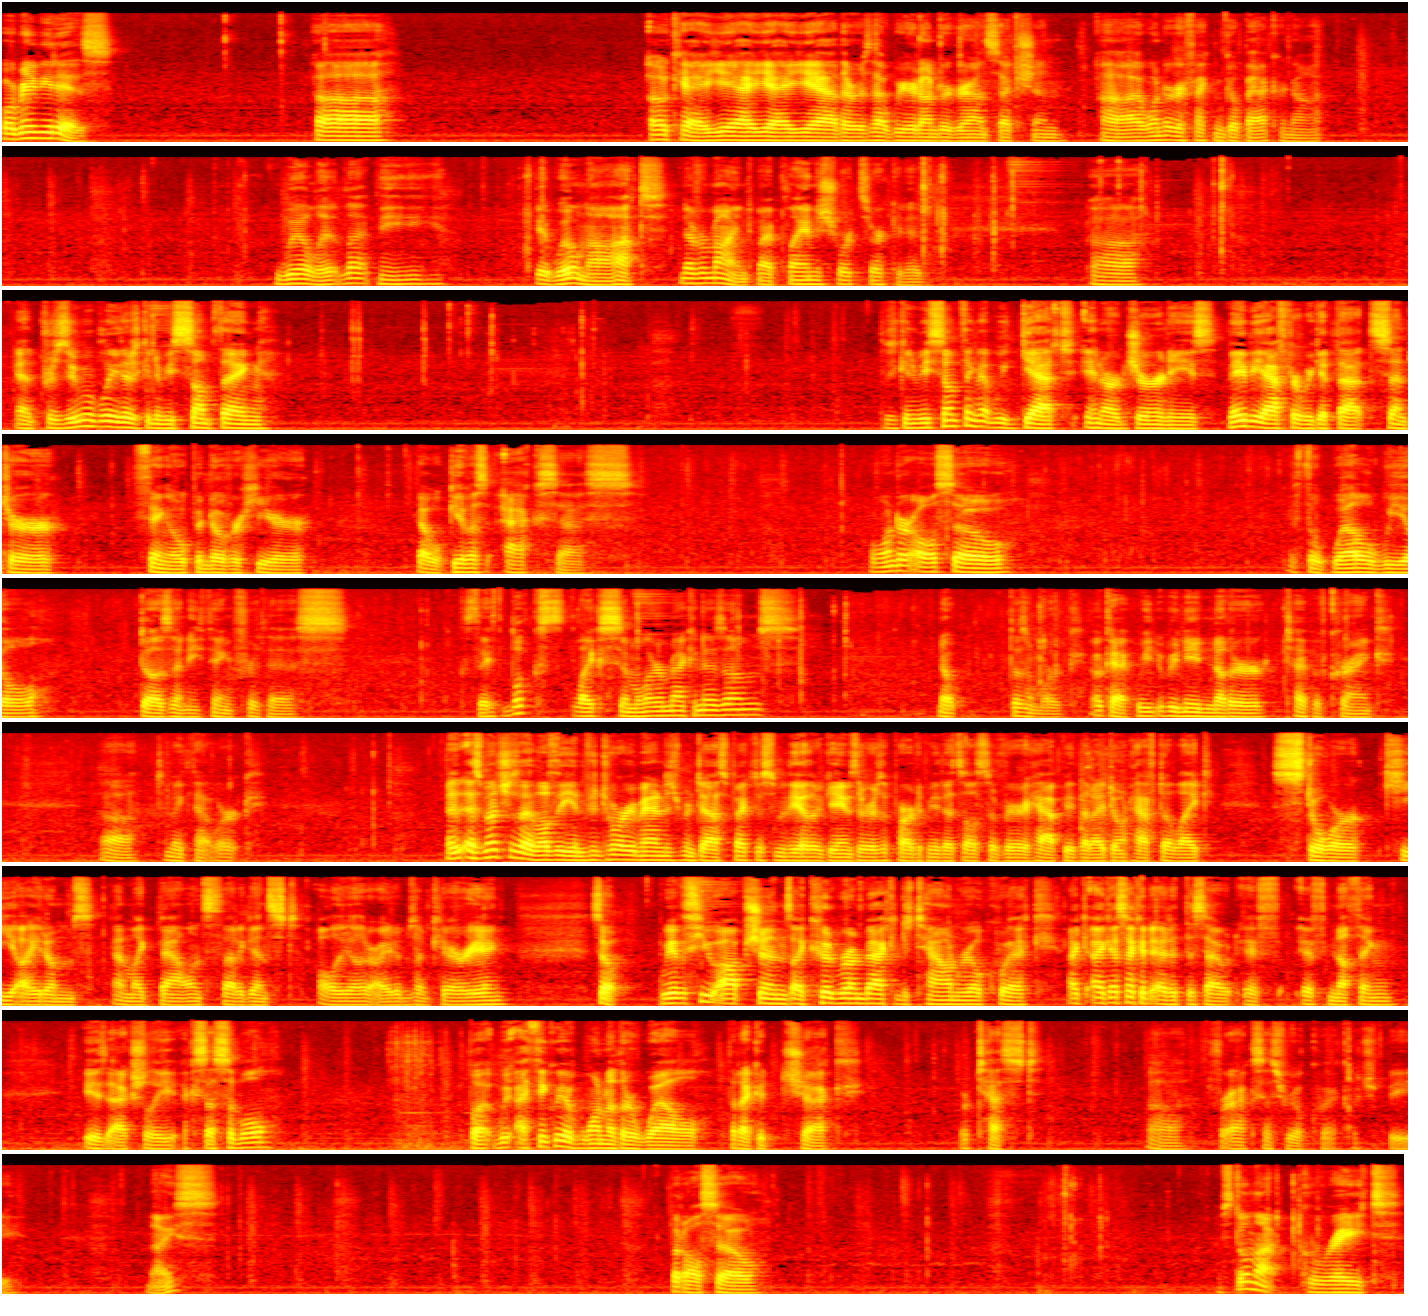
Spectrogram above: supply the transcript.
Or maybe it is. Uh, Okay, yeah, yeah, yeah. There was that weird underground section. Uh, I wonder if I can go back or not. Will it let me? It will not. Never mind. My plan is short-circuited. Uh, and presumably there's going to be something... There's going to be something that we get in our journeys. Maybe after we get that center thing opened over here that will give us access. I wonder also if the well wheel does anything for this. Because they look like similar mechanisms. Nope, doesn't work. Okay, we, we need another type of crank uh, to make that work. As much as I love the inventory management aspect of some of the other games, there is a part of me that's also very happy that I don't have to like store key items and like balance that against all the other items I'm carrying. So we have a few options. I could run back into town real quick. I, I guess I could edit this out if if nothing is actually accessible. But we, I think we have one other well that I could check or test uh, for access real quick, which would be nice. But also I'm still not great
